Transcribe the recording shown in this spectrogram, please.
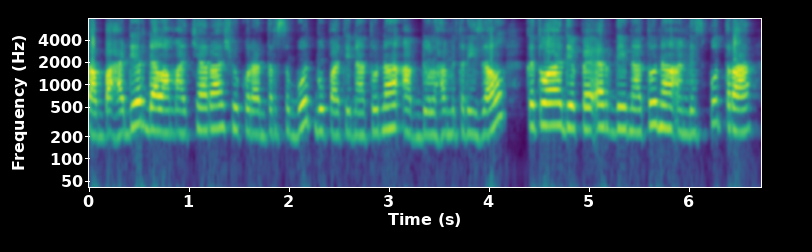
Tanpa hadir dalam acara syukuran tersebut, Bupati Natuna Abdul Hamid Rizal, Ketua DPRD Natuna Andes Putra,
